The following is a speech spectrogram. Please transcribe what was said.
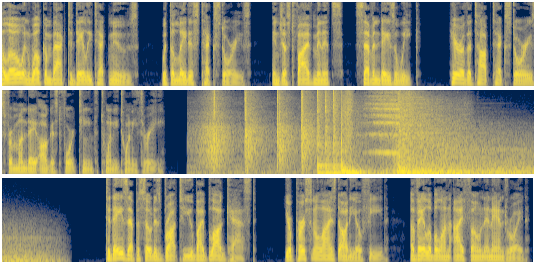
Hello and welcome back to Daily Tech News with the latest tech stories in just five minutes, seven days a week. Here are the top tech stories for Monday, August 14th, 2023. Today's episode is brought to you by Blogcast, your personalized audio feed, available on iPhone and Android.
